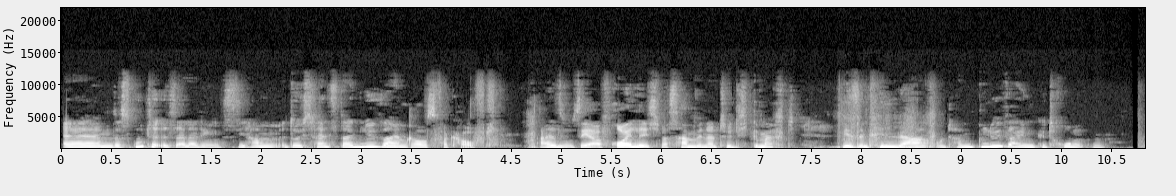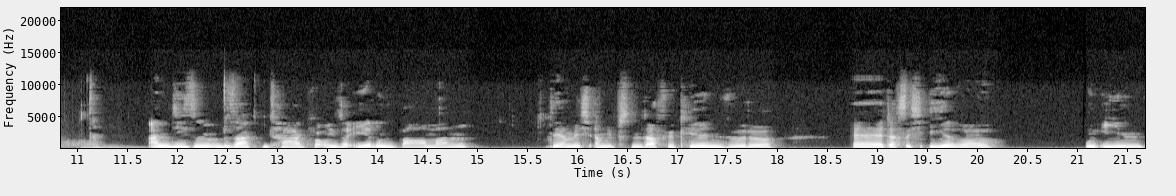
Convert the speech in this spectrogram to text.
Ähm, das Gute ist allerdings, sie haben durchs Fenster Glühwein rausverkauft. Also sehr erfreulich. Was haben wir natürlich gemacht? Wir sind hin da und haben Glühwein getrunken. An diesem besagten Tag war unser Ehrenbarmann, der mich am liebsten dafür killen würde, äh, dass ich Ehre und ihn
